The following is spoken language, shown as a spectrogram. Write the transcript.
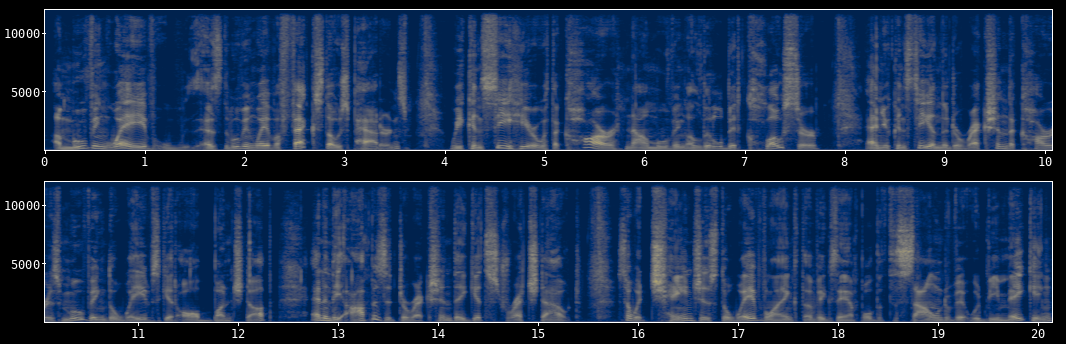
a moving wave as the moving wave affects those patterns. We can see here with the car now moving a little bit closer. And you can see in the direction the car is moving, the waves get all bunched up. And in the opposite direction, they get stretched out. So it changes the wavelength of example that the sound of it would be making.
